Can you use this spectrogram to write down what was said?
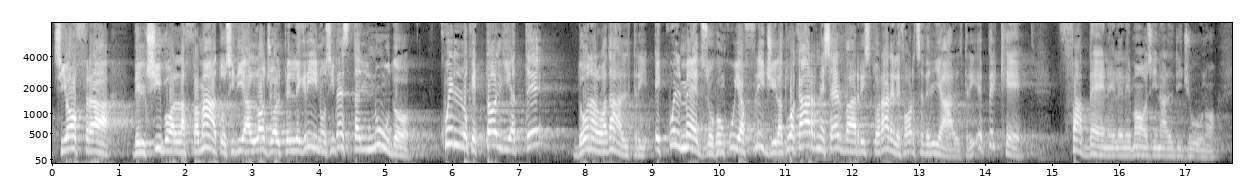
si offra del cibo all'affamato, si dia alloggio al pellegrino, si vesta il nudo. Quello che togli a te, donalo ad altri e quel mezzo con cui affliggi la tua carne serva a ristorare le forze degli altri. E perché fa bene l'elemosina al digiuno?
